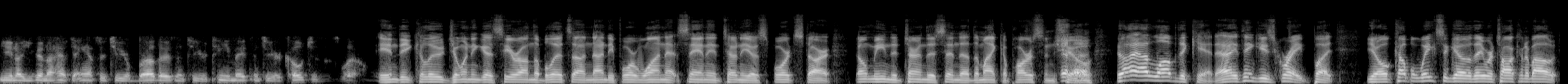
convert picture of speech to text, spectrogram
you know, you're going to have to answer to your brothers and to your teammates and to your coaches as well. ND Kalu joining us here on the Blitz on 94.1 at San Antonio Sports Star. Don't mean to turn this into the Micah Parsons show. I, I love the kid. I think he's great. But, you know, a couple weeks ago, they were talking about,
